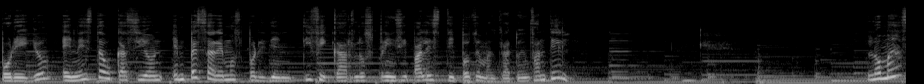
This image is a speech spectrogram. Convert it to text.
por ello, en esta ocasión empezaremos por identificar los principales tipos de maltrato infantil. Lo más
